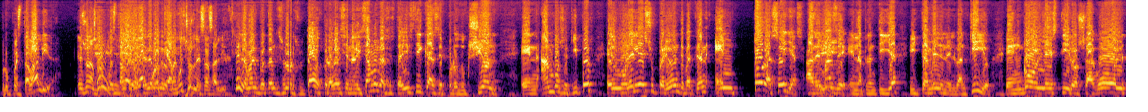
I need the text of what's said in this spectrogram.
propuesta válida. Es una Sí, propuesta sí, válida porque bueno, a más- muchos les ha salido. Sí, lo más importante son los resultados, pero a ver, si analizamos las estadísticas de producción en ambos equipos, el Morelia es superior ante Tepatitlán en todas ellas, además Sí. de en la plantilla y también en el banquillo, en goles, tiros a gol,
